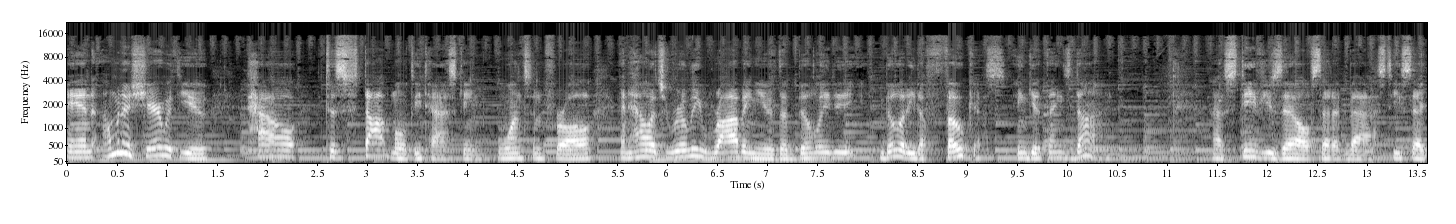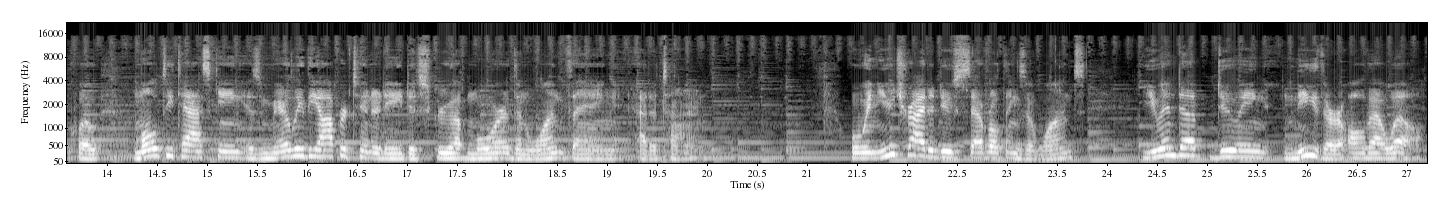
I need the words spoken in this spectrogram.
And I'm going to share with you how to stop multitasking once and for all and how it's really robbing you of the ability, ability to focus and get things done. Uh, Steve Uzzell said it best. He said, quote, multitasking is merely the opportunity to screw up more than one thing at a time. Well, when you try to do several things at once, you end up doing neither all that well.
